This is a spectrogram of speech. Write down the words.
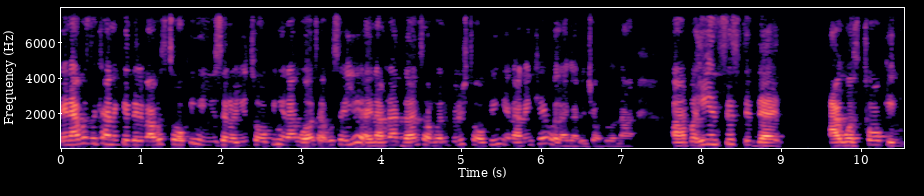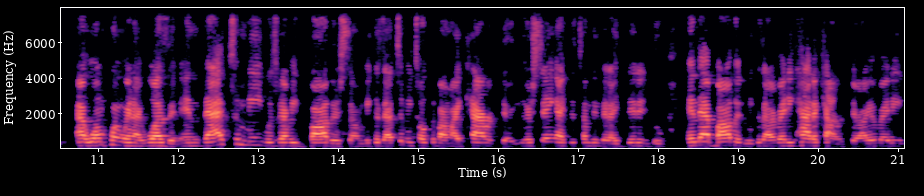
And I was the kind of kid that if I was talking and you said, Are you talking? And I was, I would say, Yeah. And I'm not done, so I'm going to finish talking. And I didn't care whether I got in trouble or not. Um, but he insisted that I was talking at one point when I wasn't. And that to me was very bothersome because that to me talked about my character. You're saying I did something that I didn't do. And that bothered me because I already had a character. I already,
